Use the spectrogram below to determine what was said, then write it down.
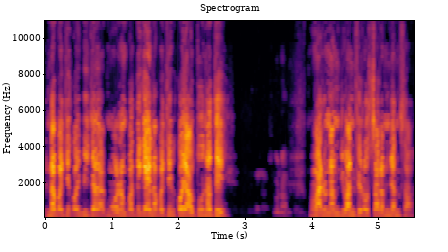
એના પછી કોઈ બીજા મોહરમ પતી ગયા એના પછી કોઈ આવતું નથી? મારું નામ દિવાન ફિરોઝ શાહ રમજાન શાહ.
